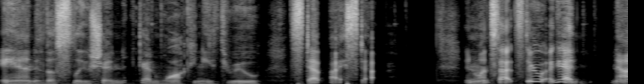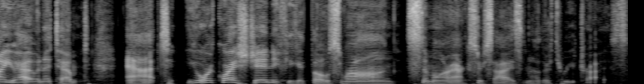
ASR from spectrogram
and the solution, again, walking you through step by step. And once that's through, again, now you have an attempt at your question. If you get those wrong, similar exercise, another three tries.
